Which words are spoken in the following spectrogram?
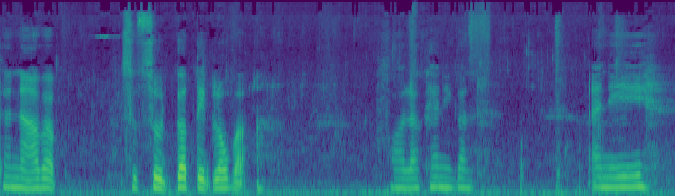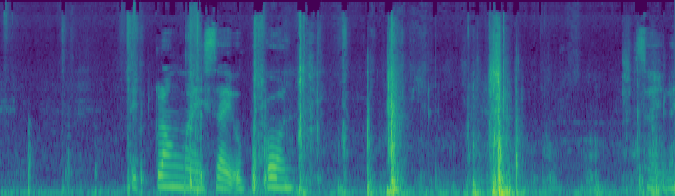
ถ้าหนาวแบบสุดๆก็ติดลบอะพอแล้วแค่นี้ก่อน อันนี้ ติดกล้องใหม่ใส่อุปกรณ์ ใส่อะไร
